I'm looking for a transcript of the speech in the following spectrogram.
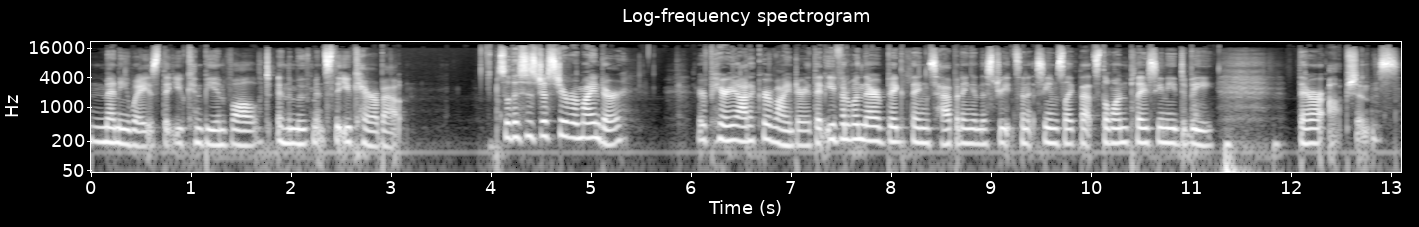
many ways that you can be involved in the movements that you care about. So, this is just your reminder, your periodic reminder that even when there are big things happening in the streets and it seems like that's the one place you need to be, there are options.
